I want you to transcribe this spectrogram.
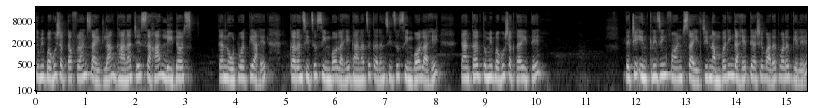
तुम्ही बघू शकता फ्रंट साईडला घानाचे सहा लीडर्स त्या नोटवरती आहेत. करन्सीचं सिम्बॉल आहे घानाचं करन्सीचं सिम्बॉल आहे. त्यानंतर तुम्ही बघू शकता इथे त्याची इन्क्रीजिंग फंड साईज जी नंबरिंग आहे ते असे वाढत वाढत गेले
